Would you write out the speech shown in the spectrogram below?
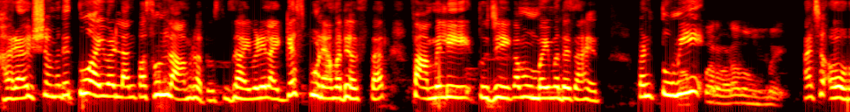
खऱ्या आयुष्यामध्ये तू आई वडिलांपासून लांब राहतोस. तुझे आई वडील आय गेस पुण्यामध्ये असतात. फॅमिली तुझी का मुंबईमध्येच आहेत. पण तुम्ही मुंबई. अच्छा ओ.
